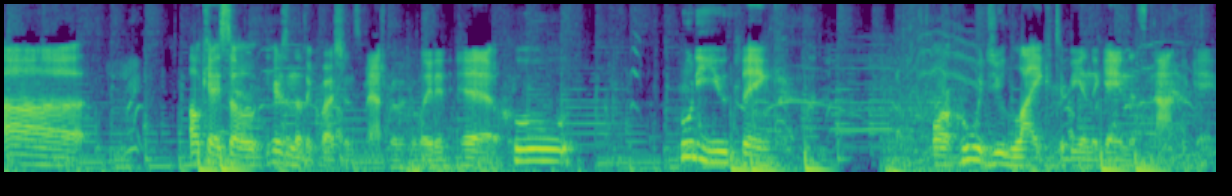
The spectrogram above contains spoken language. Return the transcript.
Uh, okay, so here's another question, Smash Brothers related. Uh, who, who do you think, Or who would you like to be in the game that's not in the game?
